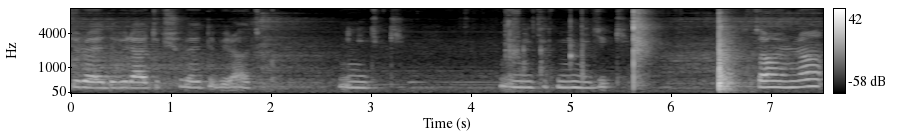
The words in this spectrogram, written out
Şuraya da birazcık, şuraya da birazcık. Minicik. Minicik minicik. Sonra.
